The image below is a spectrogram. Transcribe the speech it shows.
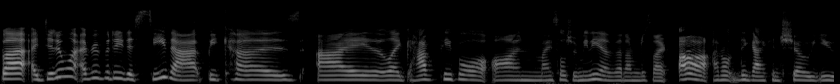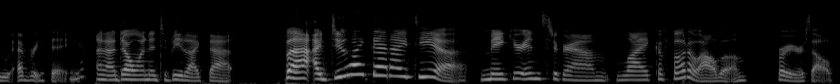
But I didn't want everybody to see that because I like have people on my social media that I'm just like, oh, I don't think I can show you everything. And I don't want it to be like that. But I do like that idea. Make your Instagram like a photo album for yourself.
